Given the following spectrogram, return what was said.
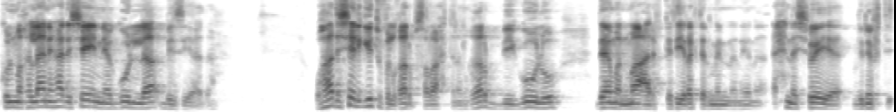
كل ما خلاني هذا الشيء إني أقول لا بزيادة. وهذا الشيء لقيته في الغرب صراحة. الغرب بيقولوا دائما ما أعرف كثير أكثر مننا هنا. إحنا شوية بنفتي.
